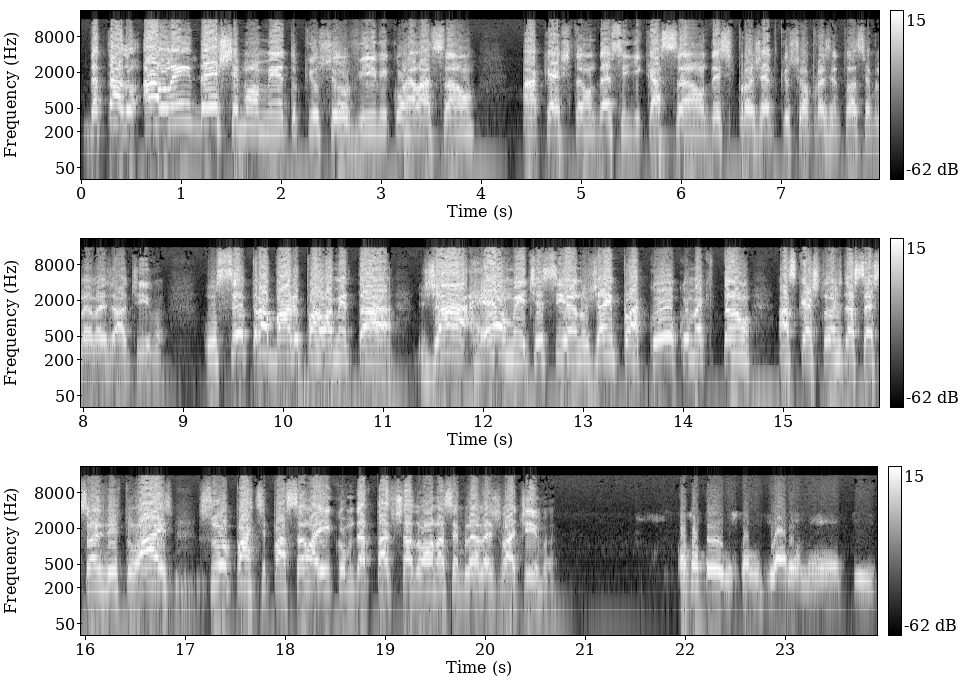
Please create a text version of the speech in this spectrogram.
Deputado, além deste momento que o senhor vive com relação à questão dessa indicação, desse projeto que o senhor apresentou à Assembleia Legislativa, o seu trabalho parlamentar já realmente esse ano já emplacou? Como é que estão as questões das sessões virtuais? Sua participação aí como deputado estadual na Assembleia Legislativa? Com certeza, estamos diariamente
